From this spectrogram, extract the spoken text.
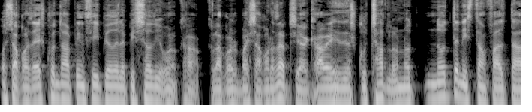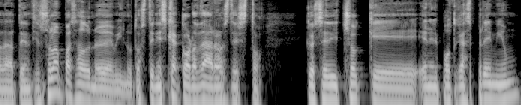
¿Os acordáis cuando al principio del episodio, bueno, claro, claro os vais a acordar si acabáis de escucharlo, no, no tenéis tan falta de atención, solo han pasado nueve minutos, tenéis que acordaros de esto, que os he dicho que en el podcast premium,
